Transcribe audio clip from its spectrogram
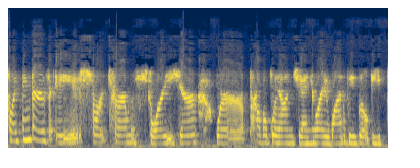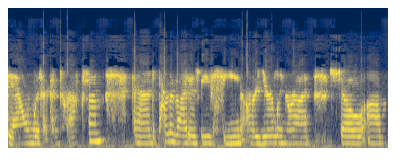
So I think there's a short term story here where probably on January 1 we will be down with a contraction. And part of that is we've seen our yearling run show um,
